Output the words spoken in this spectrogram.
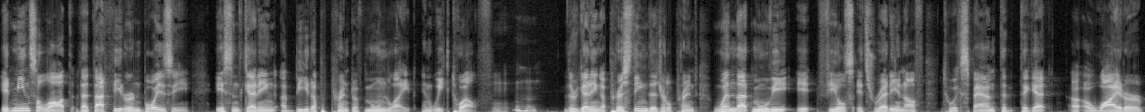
it means a lot that that theater in Boise isn't getting a beat up print of Moonlight in week 12. They're getting a pristine digital print. When that movie it feels it's ready enough to expand to, to get a, a wider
